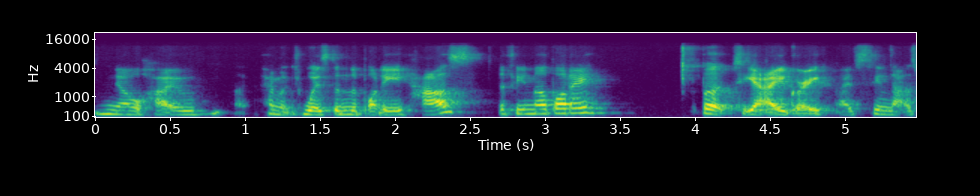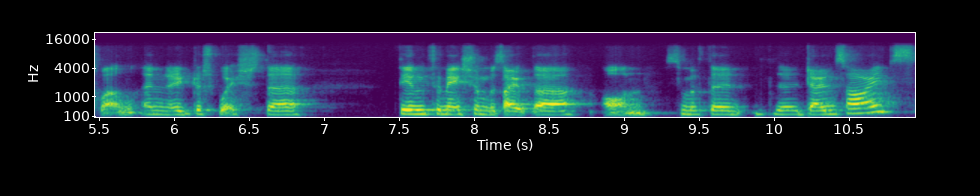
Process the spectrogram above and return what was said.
know how how much wisdom the body has, the female body. But yeah, I agree. I've seen that as well, and I just wish the the information was out there on some of the the downsides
